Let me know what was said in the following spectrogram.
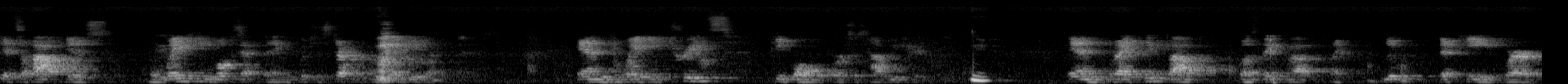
it's about his the way he looks at things, which is different from the way we look at things, and the way he treats people versus how we treat people. And what I think about was thinking about like Luke 15, where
